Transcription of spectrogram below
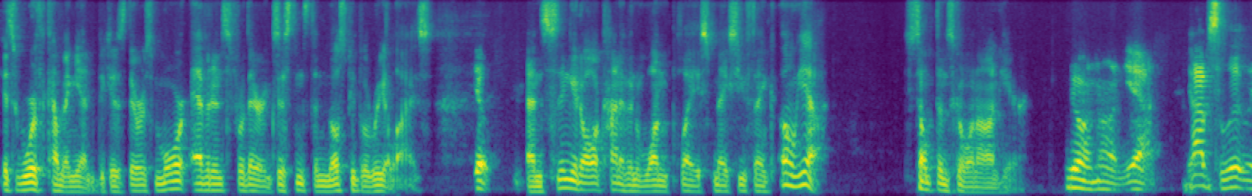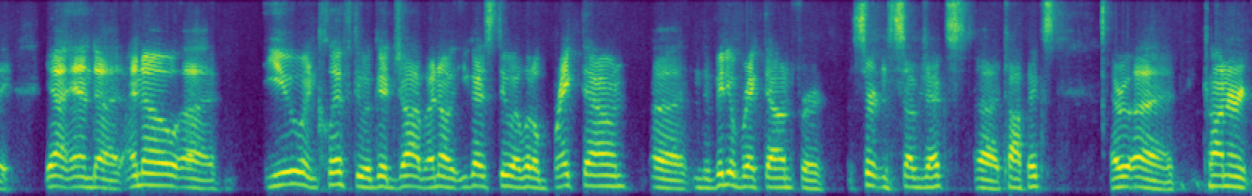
it's worth coming in because there's more evidence for their existence than most people realize. Yep. And seeing it all kind of in one place makes you think, oh, yeah, something's going on here. going on. Yeah, Yeah. absolutely. Yeah, and uh, I know uh, you and Cliff do a good job. I know you guys do a little breakdown, uh, the video breakdown for certain subjects, uh, topics. Uh, Connor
